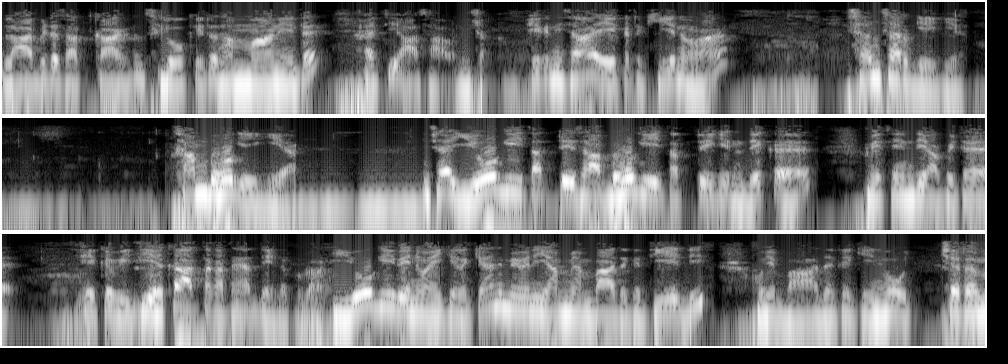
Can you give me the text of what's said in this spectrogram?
ලාභයට සත්කාරයට සිලෝකයට සම්මානයට ඇති ආසාව නිසා. ඒක නිසා ඒකට කියනවා සංසර්ගය කියලා. සම්භෝගය කියලා. නිසා යෝගී தત્ත්වේ සහ භෝගී தત્ත්වේ කියන දෙක මෙතෙන්දී අපිට ඒක විදිහක අර්ථකථනයක් දෙන්න පුළුවන්. යෝගී වෙනවයි කියලා කියන්නේ මෙවැනි යම් යම් බාධක තියේදී ඔය බාධක කියනවා ඔච්චරම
